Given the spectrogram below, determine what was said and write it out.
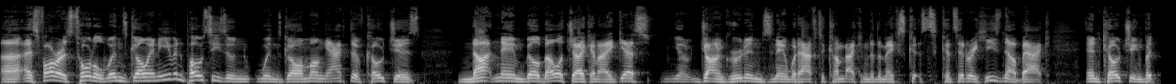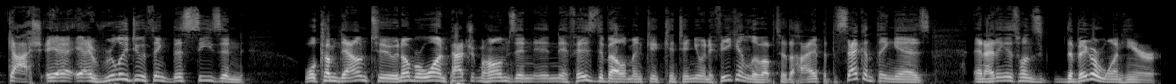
uh, as far as total wins go, and even postseason wins go among active coaches not named Bill Belichick, and I guess you know Jon Gruden's name would have to come back into the mix considering he's now back in coaching. But gosh, I, I really do think this season will come down to number one, Patrick Mahomes, and, and if his development can continue and if he can live up to the hype. But the second thing is, and I think this one's the bigger one here,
